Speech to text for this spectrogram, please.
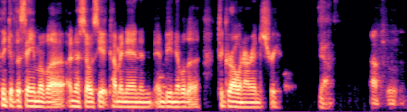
think of the same of a, an associate coming in and, and being able to to grow in our industry. Yeah. Absolutely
